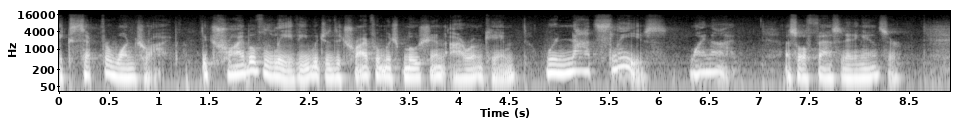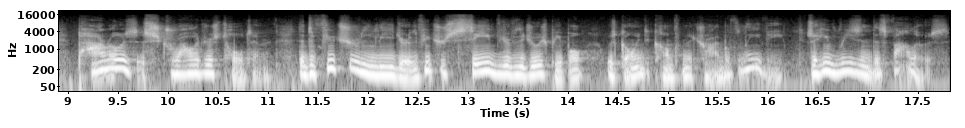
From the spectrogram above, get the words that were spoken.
except for one tribe. The tribe of Levi, which is the tribe from which Moshe and Aaron came, were not slaves. Why not? I saw a fascinating answer. Paro's astrologers told him that the future leader, the future savior of the Jewish people, was going to come from the tribe of Levi. So he reasoned as follows.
